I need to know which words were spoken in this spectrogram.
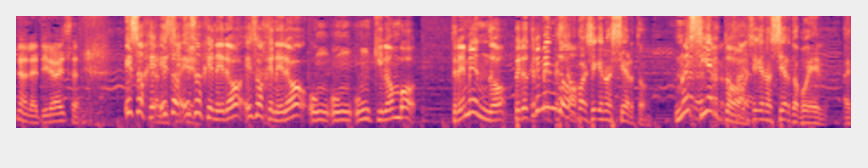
no le tiró esa. Eso, ge- eso, eso generó, eso generó un, un- un quilombo tremendo, pero Empezamos tremendo. por decir que no es cierto. No es cierto. Decir que no es cierto, porque eh,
